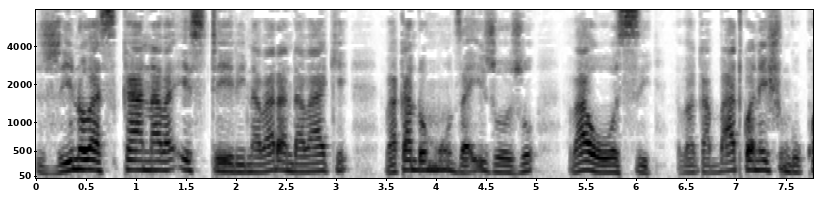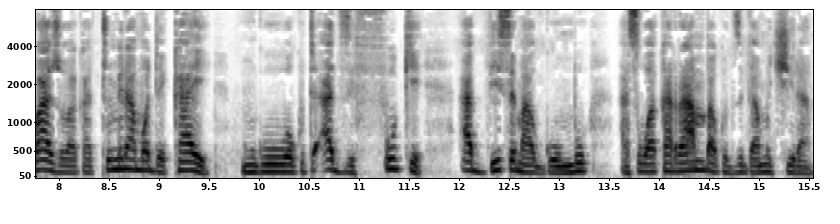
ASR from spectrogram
Zvino vasikana vaesteri navaranda vake vakandomudza izvozvo vahosi vakabatwa neshungu kwazvo vakatumira modhekai nguo kuti adzifuke abvise magumbu asi wakaramba kudzigamuchira.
